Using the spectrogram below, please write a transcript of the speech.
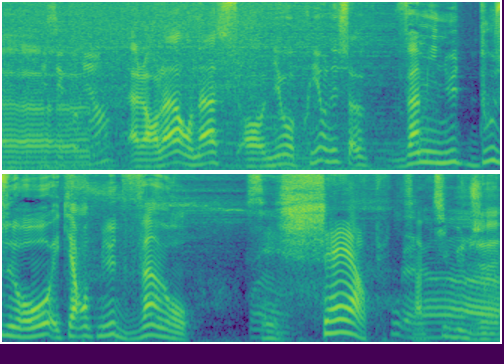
Euh, Et c'est combien? Alors là on a au niveau prix on est sur 20 minutes 12 euros et 40 minutes 20 euros. C'est cher. C'est un petit budget.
